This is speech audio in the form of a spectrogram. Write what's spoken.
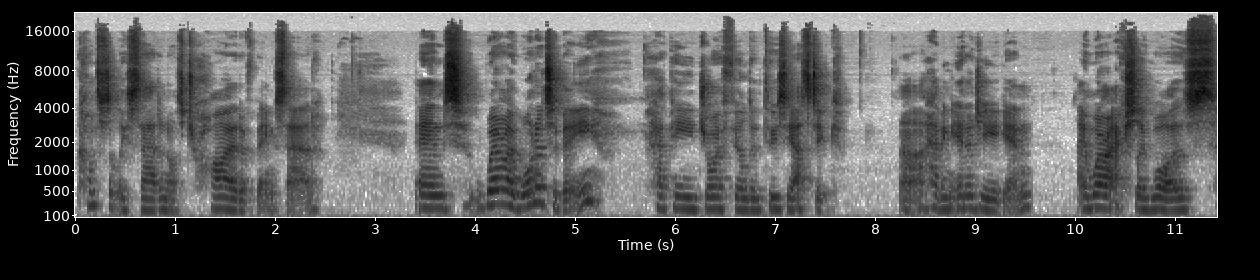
constantly sad, and I was tired of being sad. And where I wanted to be, happy, joy filled, enthusiastic, uh, having energy again, and where I actually was,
